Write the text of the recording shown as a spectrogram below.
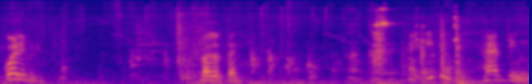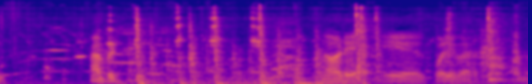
ಕೋಳಿ ಬಿಡು. ಹಾಕ್ತೀನಿ. ಹಾಂ, ಬಿಡು. ನೋಡಿ, ಈ ಕೋಳಿ ಬರುತ್ತೆ.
